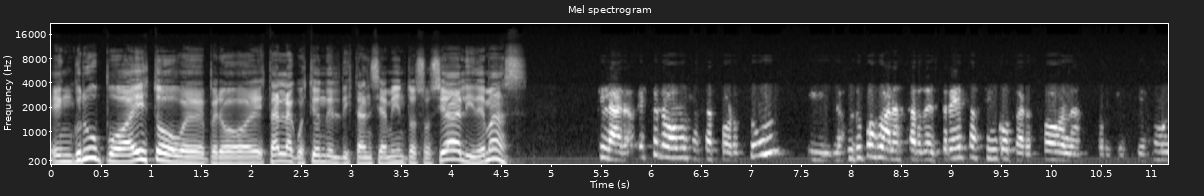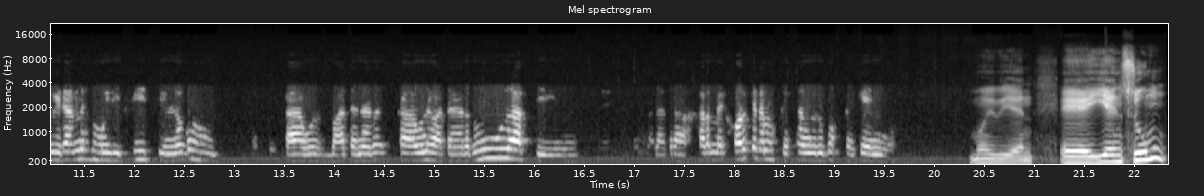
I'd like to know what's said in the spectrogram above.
en grupo a esto, eh, pero está la cuestión del distanciamiento social y demás. Claro, esto lo vamos a hacer por Zoom y los grupos van a ser de tres a cinco personas, porque si es muy grande es muy difícil, ¿no? Como cada uno va a tener, cada uno va a tener dudas y para trabajar mejor queremos que sean grupos pequeños. Muy bien. Eh, y en Zoom,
